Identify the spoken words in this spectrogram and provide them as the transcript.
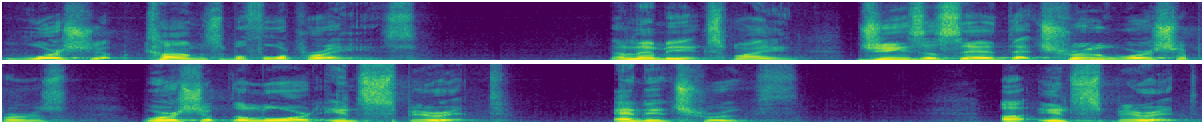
worship comes before praise. Now, let me explain. Jesus said that true worshipers worship the Lord in spirit and in truth. Uh, in spirit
